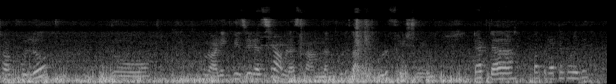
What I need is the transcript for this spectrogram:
সব হলো। তো এখন অনেক বেঁচে গেছে, আমরা স্নান দান করে তারপরে করে ফ্রেশ হয়ে। টাটা পাপা করে দে।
